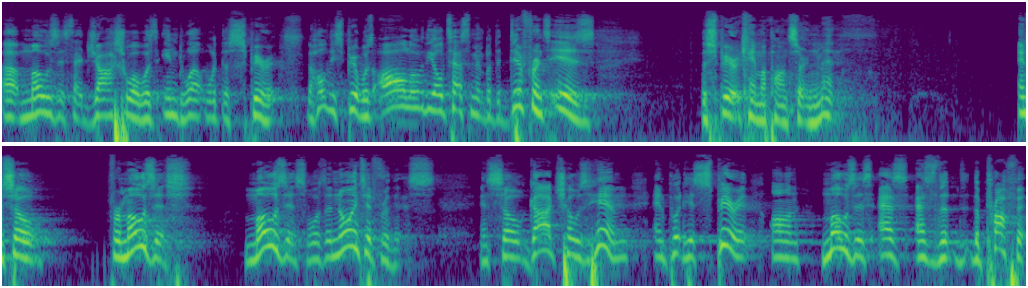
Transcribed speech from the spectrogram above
uh, Moses that Joshua was indwelt with the Spirit. The Holy Spirit was all over the Old Testament, but the difference is the Spirit came upon certain men. And so, for Moses, Moses was anointed for this. And so God chose him and put his spirit on Moses as, as the, the prophet,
